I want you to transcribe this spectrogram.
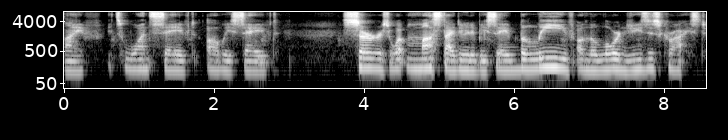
life. It's once saved, always saved. Sirs, what must I do to be saved? Believe on the Lord Jesus Christ,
